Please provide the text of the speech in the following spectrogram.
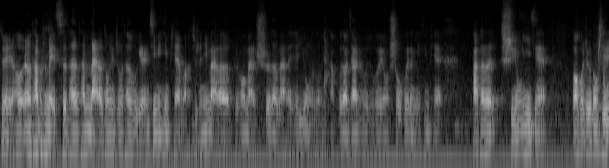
对，然后然后他不是每次他他买了东西之后，他都会给人寄明信片嘛，就是你买了，比如说我买了吃的，买了一些用的东西，他回到家之后就会用手绘的明信片，把他的使用意见，包括这个东西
